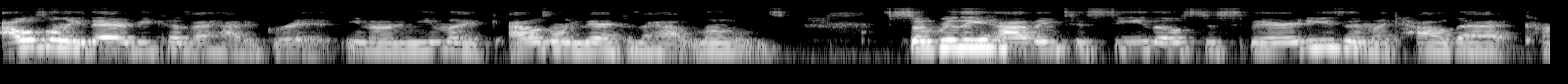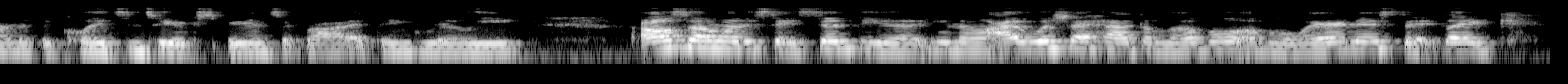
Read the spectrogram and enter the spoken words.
I was only there because I had a grant. You know what I mean? Like I was only there because I had loans. So really having to see those disparities and like how that kind of equates into your experience abroad, I think really. Also, I want to say, Cynthia, you know, I wish I had the level of awareness that like,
